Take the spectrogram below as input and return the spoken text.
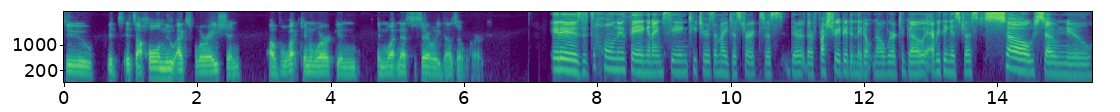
to it's it's a whole new exploration of what can work and and what necessarily doesn't work. It is. It's a whole new thing and i'm seeing teachers in my district just they're they're frustrated and they don't know where to go. Everything is just so so new.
